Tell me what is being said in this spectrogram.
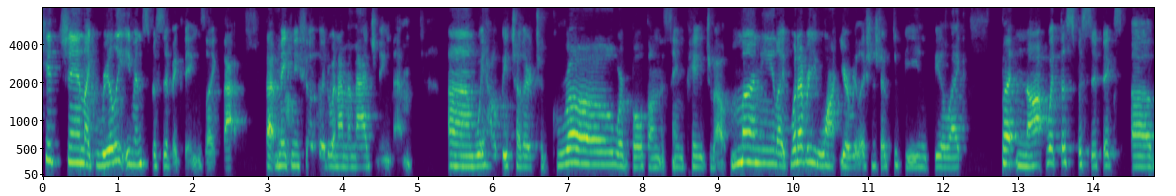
kitchen. Like, really, even specific things like that that make me feel good when I'm imagining them. Um, we help each other to grow. We're both on the same page about money, like whatever you want your relationship to be and feel like, but not with the specifics of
